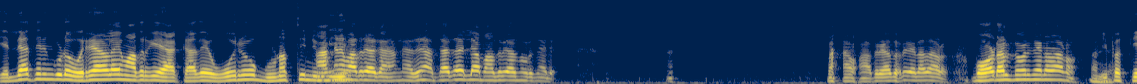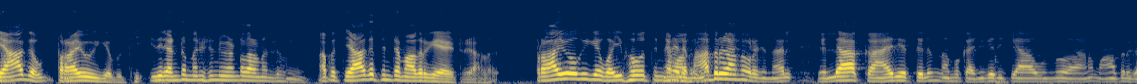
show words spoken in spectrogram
എല്ലാത്തിനും കൂടെ ഒരാളെ മാതൃകയാക്കാതെ ഓരോ ഗുണത്തിനും അങ്ങനെ മാതൃകയാക്കാം. അങ്ങനെ അതല്ല മാതൃക എന്ന് പറഞ്ഞാൽ മാതൃക അതാണോ? മോഡൽ എന്ന് പറഞ്ഞാൽ അതാണോ? ഇപ്പൊ ത്യാഗം പ്രായോഗിക ബുദ്ധി. ഇത് രണ്ടും മനുഷ്യന് വേണ്ടതാണല്ലോ. അപ്പോൾ അപ്പൊ ത്യാഗത്തിന്റെ മാതൃകയായിട്ടൊരാൾ പ്രായോഗിക വൈഭവത്തിന്റെ മാതൃക. എന്ന് പറഞ്ഞാൽ എല്ലാ കാര്യത്തിലും നമുക്ക് അനുകരിക്കാവുന്നതാണ് മാതൃക.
